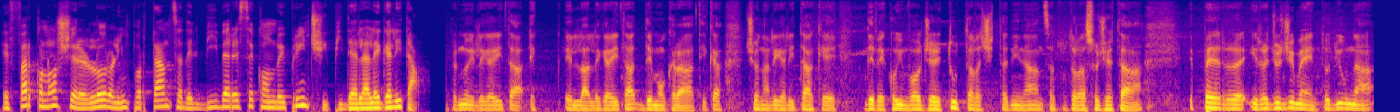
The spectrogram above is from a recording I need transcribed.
e far conoscere loro l'importanza del vivere secondo i principi della legalità. Per noi legalità è è la legalità democratica, cioè una legalità che deve coinvolgere tutta la cittadinanza, tutta la società, per il raggiungimento di una,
